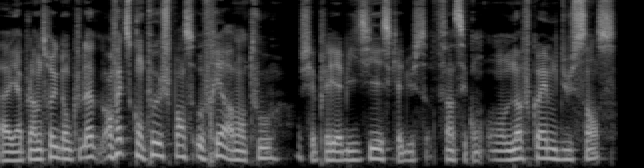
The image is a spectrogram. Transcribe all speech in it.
Il y a plein de trucs. Donc, là, en fait, ce qu'on peut, je pense, offrir avant tout chez Playability, et ce qu'il y a du, enfin, c'est qu'on offre quand même du sens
